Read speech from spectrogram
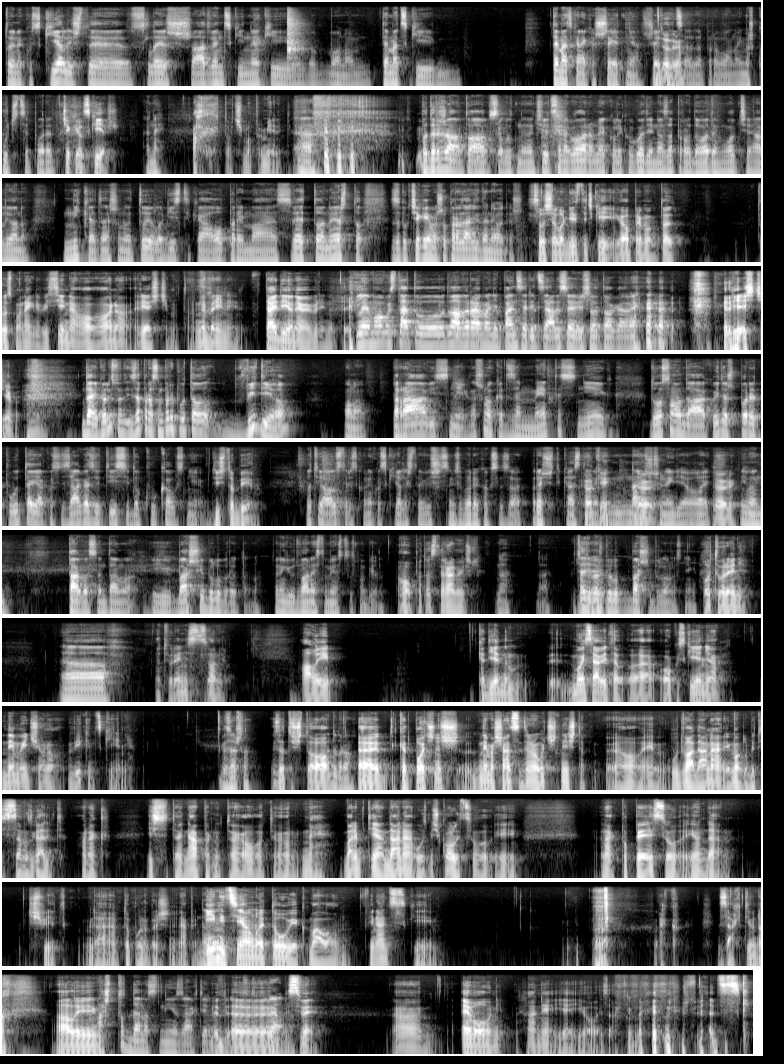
to je neko skijalište, slash adventski neki, ono, tematski, tematska neka šetnja, šetnica Dobro. zapravo, ono, imaš kućice pored. Čekaj, jel skijaš? A ne. Ah, to ćemo promijeniti. Podržavam to apsolutno, znači već se nagovaram nekoliko godina zapravo da odem uopće, ali ono, nikad, znaš, ono, tu je logistika, oprema, sve to nešto, zbog čega imaš opravdanje da ne odeš. Slušaj, logistički i opremom, to, tu smo negdje visina, ovo, ono, riješit ćemo to. Ne brini. Taj dio nemoj brinuti. Gle, mogu stati u dva vrha manje pancerice, ali sve više od toga ne. riješit ćemo. da, i bili smo, i zapravo sam prvi puta vidio, ono, pravi snijeg. Znaš ono, kad zamete snijeg, doslovno da ako ideš pored puta i ako si zagazio, ti si do kuka u snijegu. Ti si to bio. To ti je austrijsko neko skijalište, više sam zaboravio kako se zove. Reći ti kasnije, Ok, okay, naći ću negdje ovaj, Dobro. imam, tago sam tamo i baš je bilo brutalno. To negdje u 12. mjestu smo bili. O, pa to ste rano išli. Da, da. Sad je baš bilo, baš je bilo ono snijega. Otvorenje. Uh, Otvorenje sezone. Ali, kad jednom, moj savjet a, oko skijanja, nemoj ići ono vikend skijanje. zašto? Zato što A, dobro. e, kad počneš, nema šanse da naučiš ništa ovaj, u dva dana i moglo bi ti se samo zgaditi. Onak, Isuse, to je naporno, to je ovo, to je ono. Ne, barem tjedan dana uzmi školicu i onak po pesu i onda ćeš vidjeti da to puno brže napravi. Da. Inicijalno je to uvijek malo financijski zahtjevno, ali A što danas nije zahtjevno? e, sve. Evo ovo nije, a ne, je i ovo je zahtjevno financijski.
